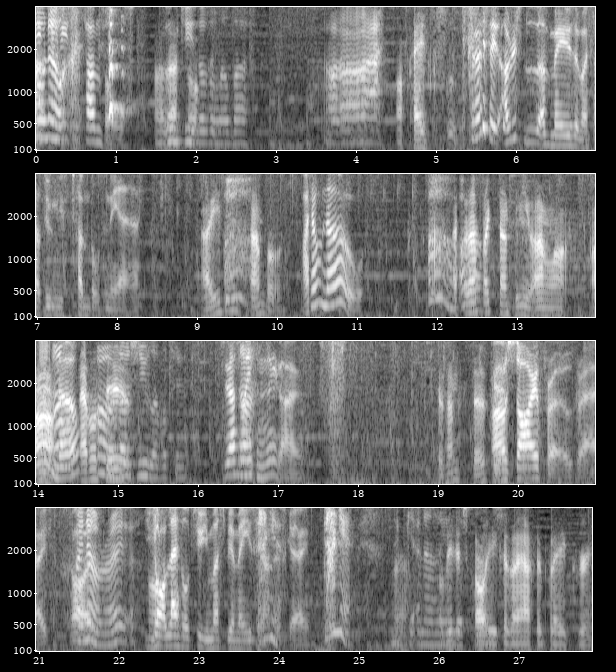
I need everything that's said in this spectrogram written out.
oh no. These tumbles. Oh, Oh jeez, that was a little laugh. Ah, Oh. Can I say, I'm just amazed at myself doing these tumbles in the air. Are you doing tumbles? I don't know. oh, I thought oh. that's like something you unlock. Oh, No. level oh, two. that was you, level two. See, that's not even me, though. Because I'm so oh, good. Oh, sorry, pro, Greg. I know, right? You got oh. level 2, you must be amazing Dang at it. this game. Dang it! Yeah. I'm getting out I'll of be this just salty coins. because I have to play green.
